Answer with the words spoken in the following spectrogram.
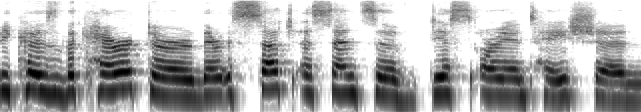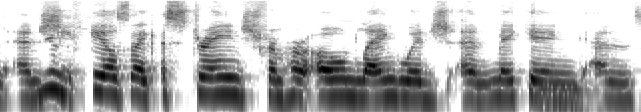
because the character, there is such a sense of disorientation and she feels like estranged from her own language and making, and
